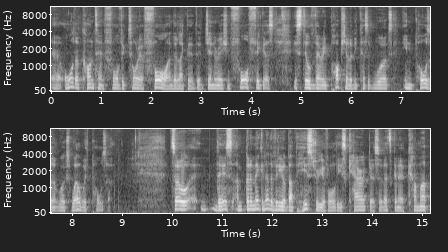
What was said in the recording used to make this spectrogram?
uh, older content for Victoria 4 and the like the, the generation 4 figures is still very popular because it works in Poser, it works well with Poser. So there's, I'm going to make another video about the history of all these characters. So that's going to come up.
